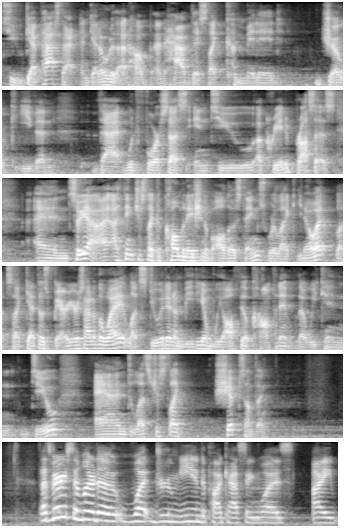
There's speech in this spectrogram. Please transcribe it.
to get past that and get over that hump and have this like committed joke even that would force us into a creative process. And so yeah I, I think just like a culmination of all those things we're like you know what? Let's like get those barriers out of the way. Let's do it in a medium we all feel confident that we can do. And let's just like ship something. That's very similar to what drew me into podcasting was I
